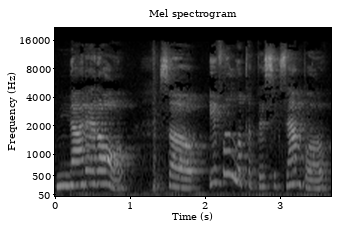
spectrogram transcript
Not at all. So if we look at this example,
